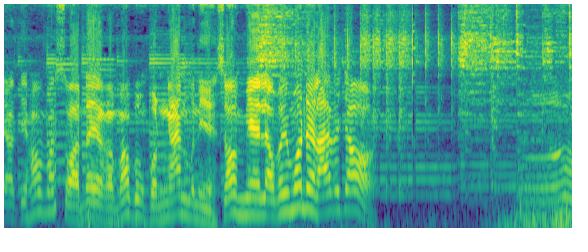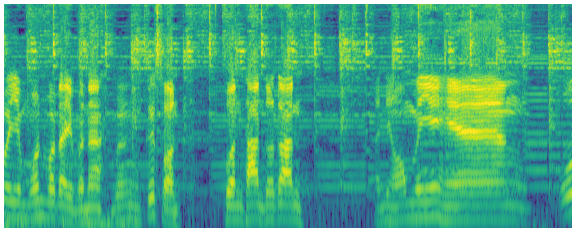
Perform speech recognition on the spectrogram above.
จากที่เขามาสอนได้กับมาเบิ่งผลงานมันนี่ซ้อมเมียแล้วไปหมดได้หลายไปเจ้าเออ ไปยังมดมาได้ปะนะเบิ่งก็สอนส่วนทานตัวทาน อันนี้หอมไม่แห้งโอ้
